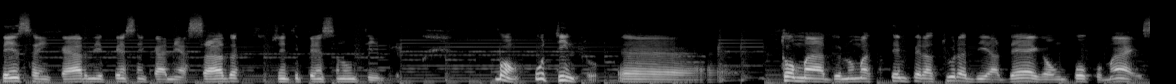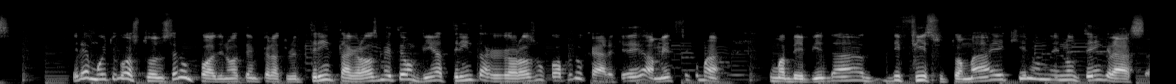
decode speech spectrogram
pensa em carne, pensa em carne assada, a gente pensa num tinto. Bom, o tinto, é, tomado numa temperatura de adega um pouco mais, ele é muito gostoso. Você não pode, numa temperatura de 30 graus, meter um vinho a 30 graus no copo do cara, que realmente fica uma, uma bebida difícil de tomar e que não, não tem graça.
